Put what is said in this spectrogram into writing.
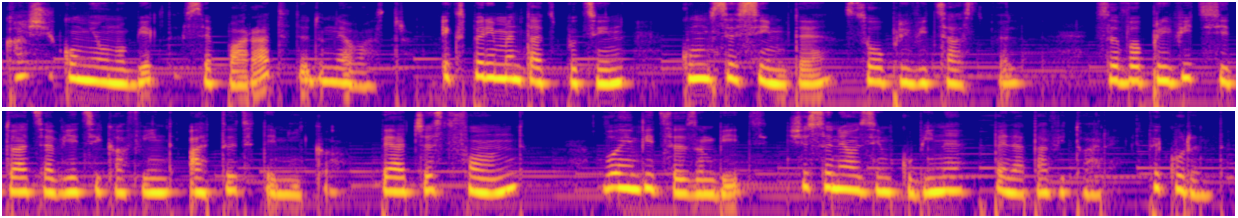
ca și cum e un obiect separat de dumneavoastră. Experimentați puțin cum se simte să o priviți astfel, să vă priviți situația vieții ca fiind atât de mică. Pe acest fond, vă invit să zâmbiți și să ne auzim cu bine pe data viitoare. Pe curând!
